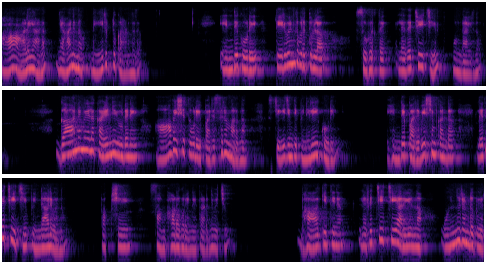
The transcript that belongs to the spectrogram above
ആ ആളെയാണ് ഞാനിന്ന് നേരിട്ട് കാണുന്നത്. എന്റെ കൂടെ തിരുവനന്തപുരത്തുള്ള സുഹൃത്ത് ലത ചേച്ചിയും ഉണ്ടായിരുന്നു. ഗാനമേള കഴിഞ്ഞയുടനെ ആവേശത്തോടെ പരിസരം മറന്ന് സ്റ്റേജിന്റെ പിന്നിലേക്കോടി. എന്റെ പരവേശം കണ്ട് ലത ചേച്ചിയും പിന്നാലെ വന്നു. പക്ഷേ സംഘാടകർ എന്നെ തടഞ്ഞു വെച്ചു. ഭാഗ്യത്തിന് ലത ചേച്ചിയെ അറിയുന്ന ഒന്നു രണ്ടു പേർ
